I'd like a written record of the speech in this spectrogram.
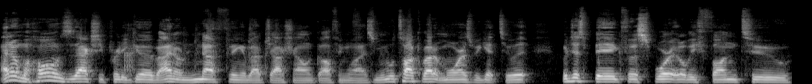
I know Mahomes is actually pretty good, but I know nothing about Josh Allen golfing wise. I mean, we'll talk about it more as we get to it, but just big for the sport. It'll be fun to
